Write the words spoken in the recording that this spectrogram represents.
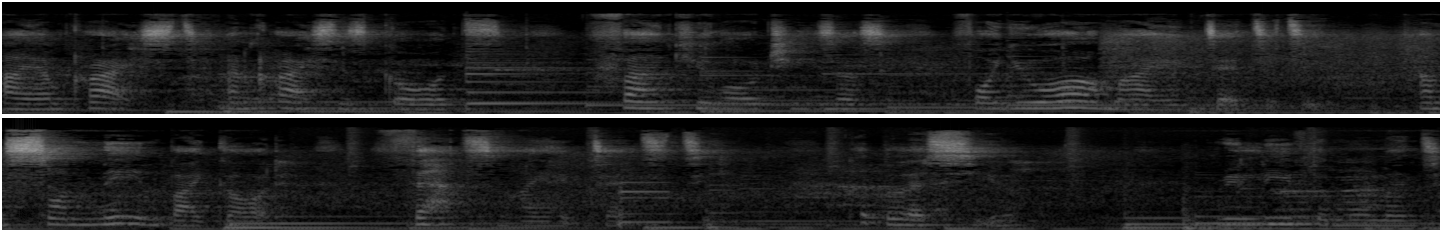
I am Christ, and Christ is God's. Thank you, Lord Jesus, for you are my identity. I'm so named by God. That's my identity. Bless you. Relieve the moment.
